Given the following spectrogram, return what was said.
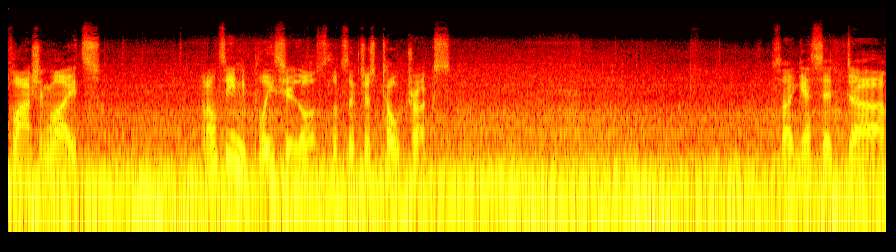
flashing lights. I don't see any police here though. It looks like just tow trucks. So I guess it, uh,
